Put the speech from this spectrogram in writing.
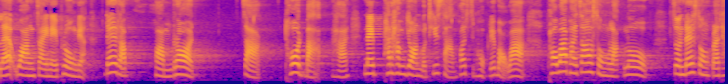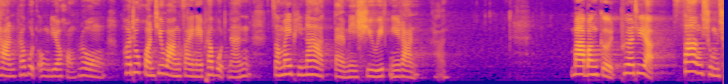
และวางใจในพระองค์เนี่ยได้รับ ความรอดจากโทษบาปนะคะในพระธรรมยอห์นบทที่3ข้อ16 ได้บอกว่า เพราะว่าพระเจ้าทรงรักโลก จนได้ทรงประทานพระบุตรองค์เดียวของพระองค์เพื่อทุกคนที่วางใจในพระบุตรนั้น จะไม่พินาศแต่มีชีวิตนิรันดร์ค่ะมาบังเกิดเพื่อที่จะสร้างชุมช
